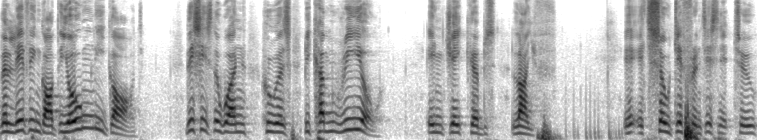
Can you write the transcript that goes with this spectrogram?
the living God, the only God. This is the one who has become real in Jacob's life. It's so different, isn't it, to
